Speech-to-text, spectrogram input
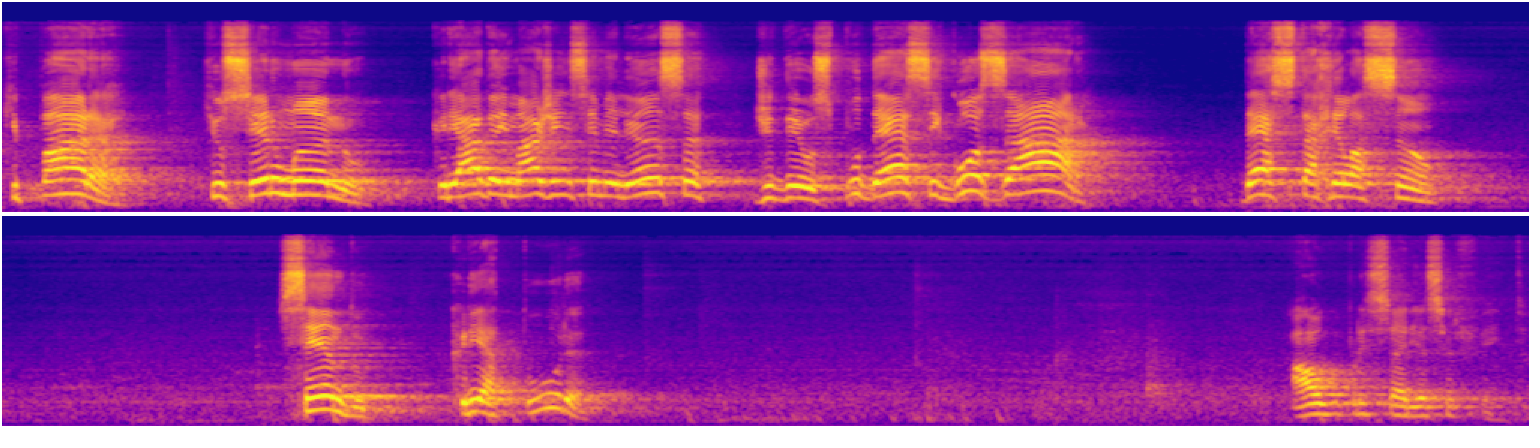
que para que o ser humano, criado à imagem e semelhança de Deus, pudesse gozar desta relação, sendo criatura, algo precisaria ser feito.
